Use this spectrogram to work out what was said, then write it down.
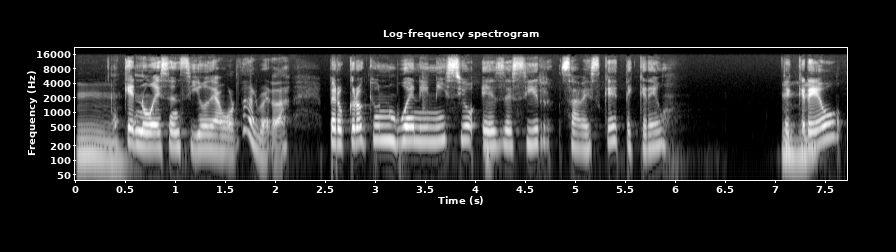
mm. que no es sencillo de abordar, ¿verdad? Pero creo que un buen inicio es decir, ¿sabes qué? Te creo. Te creo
